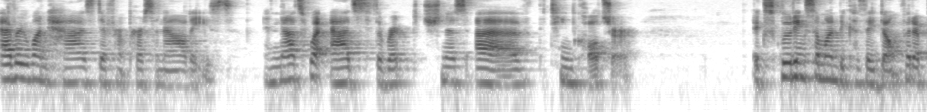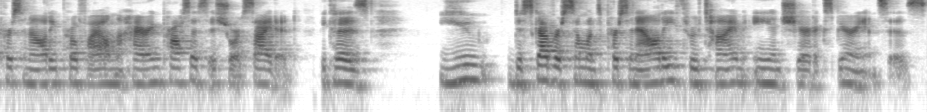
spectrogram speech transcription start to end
everyone has different personalities. And that's what adds to the richness of the team culture. Excluding someone because they don't fit a personality profile in the hiring process is short sighted because you discover someone's personality through time and shared experiences.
